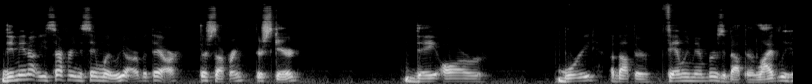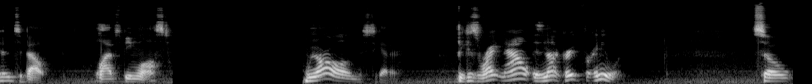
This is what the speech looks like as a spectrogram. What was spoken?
they may not be suffering the same way we are, but they are. They're suffering. They're scared. They are worried about their family members, about their livelihoods, about lives being lost. We are all in this together because right now is not great for anyone. So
